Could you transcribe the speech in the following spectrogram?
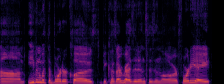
Um, even with the border closed, because our residence is in the lower 48,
